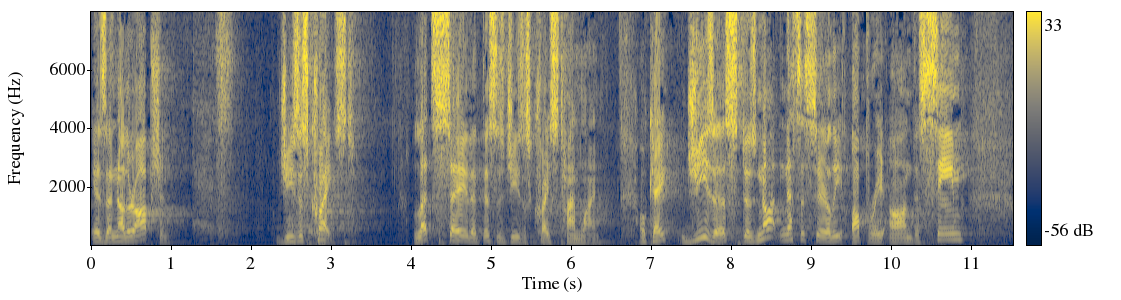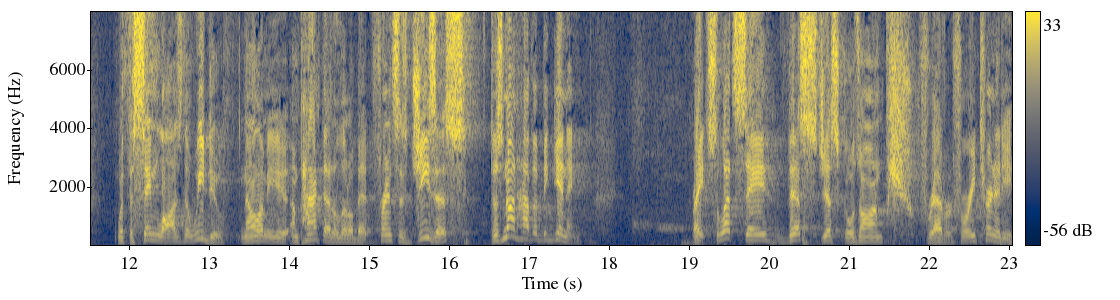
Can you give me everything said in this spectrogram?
is another option Jesus Christ. Let's say that this is Jesus Christ's timeline. Okay? Jesus does not necessarily operate on the same with the same laws that we do. Now, let me unpack that a little bit. For instance, Jesus does not have a beginning. Right? So let's say this just goes on forever, for eternity.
